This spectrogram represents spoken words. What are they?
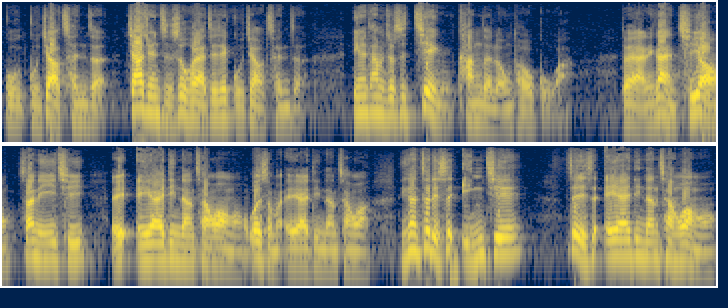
股股价有撑着，加权指数回来这些股价有撑着，因为他们就是健康的龙头股啊，对啊，你看奇鋐三零一七，哎 AI 订单畅旺哦，为什么 AI 订单畅旺？你看这里是迎接，这里是 AI 订单畅旺哦。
